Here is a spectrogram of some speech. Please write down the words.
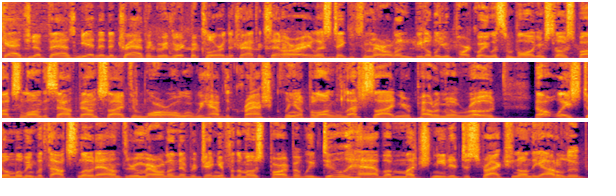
Catching up fast getting into traffic with Rick McClure in the traffic center. All right, let's take you to Maryland BW Parkway with some volume slow spots along the southbound side through Laurel, where we have the crash cleanup along the left side near Powder Mill Road. Beltway still moving without slowdown through Maryland and Virginia for the most part, but we do have a much needed distraction on the outer loop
